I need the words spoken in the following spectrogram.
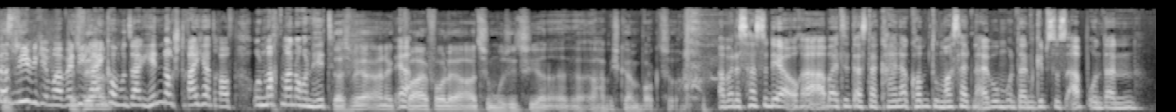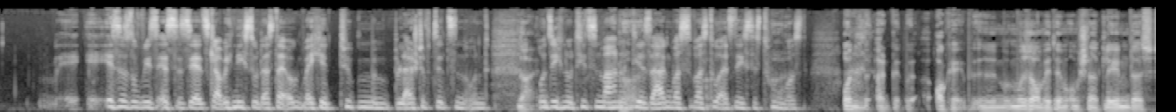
Das, liebe ich immer, wenn das die reinkommen und sagen, hin noch Streicher drauf und macht mal noch einen Hit. Das wäre eine qualvolle Art zu musizieren. Da habe ich keinen Bock zu. Aber das hast du dir ja auch erarbeitet, dass da keiner kommt. Du machst halt ein Album und dann gibst du es ab und dann ist es so, wie es ist. Es ist jetzt, glaube ich, nicht so, dass da irgendwelche Typen mit dem Bleistift sitzen und, Nein. und sich Notizen machen und dir sagen, was, was du als nächstes tun musst. Und äh, okay, man muss auch mit dem Umstand leben, dass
